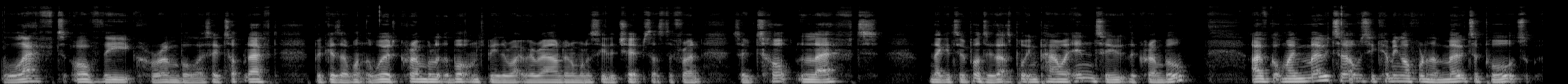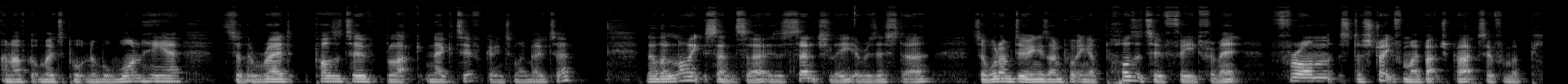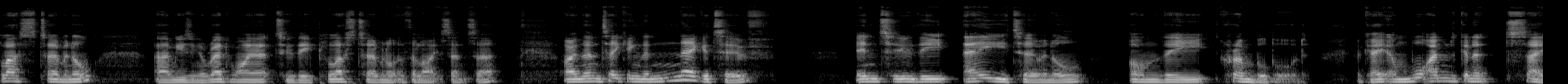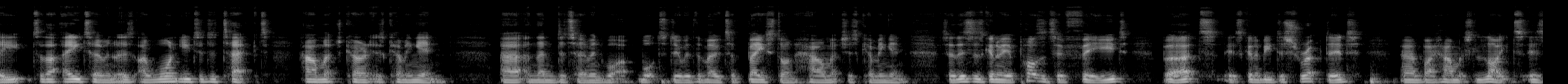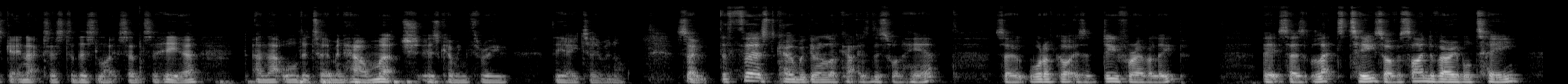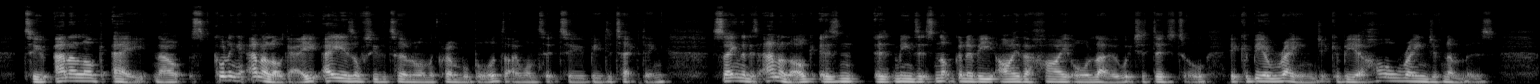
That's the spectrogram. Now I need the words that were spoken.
left of the crumble. I say top left because I want the word crumble at the bottom to be the right way around and I want to see the chips, that's the front. So top left, negative, positive, that's putting power into the crumble. I've got my motor obviously coming off one of the motor ports and I've got motor port number one here. So the red positive, black negative going to my motor. Now the light sensor is essentially a resistor. So what I'm doing is I'm putting a positive feed from it from straight from my battery pack, so from a plus terminal, I'm using a red wire to the plus terminal of the light sensor. I'm then taking the negative into the A terminal on the crumble board. Okay, and what I'm going to say to that A terminal is I want you to detect how much current is coming in. Uh, and then determine what, what to do with the motor based on how much is coming in. So this is going to be a positive feed but it's going to be disrupted um, by how much light is getting access to this light sensor here and that will determine how much is coming through the A terminal. So the first code we're going to look at is this one here. So what I've got is a do forever loop. It says let t, so I've assigned a variable t to analog A. Now, calling it analog A, A is obviously the terminal on the crumble board that I want it to be detecting. Saying that it's analog isn't it means it's not going to be either high or low, which is digital. It could be a range. It could be a whole range of numbers.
